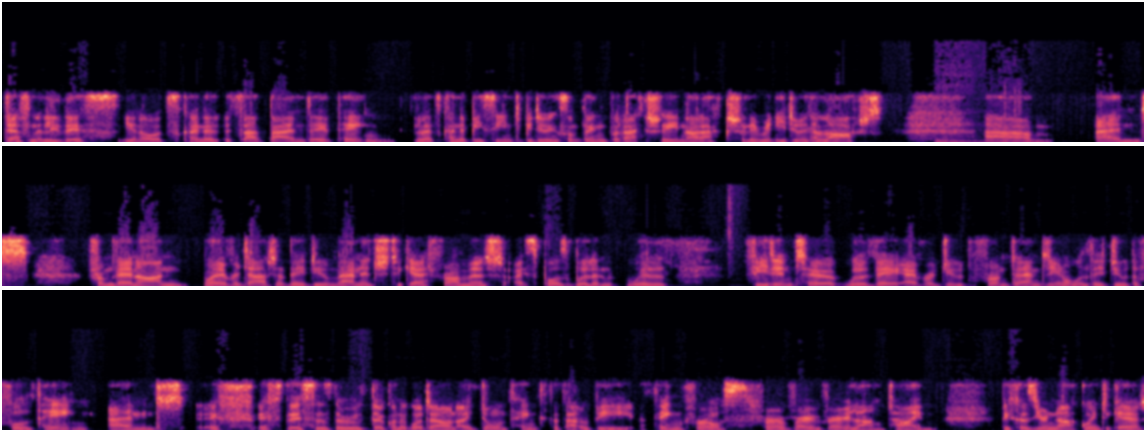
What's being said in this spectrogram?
definitely this you know it's kind of it's that band-aid thing let's kind of be seen to be doing something but actually not actually really doing a lot mm. um, and from then on whatever data they do manage to get from it i suppose will and will feed into will they ever do the front end? You know will they do the full thing? And if if this is the route they're going to go down i don't think that that would be a thing for us for a very very long time. Because you're not going to get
